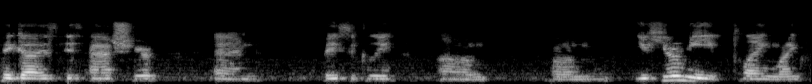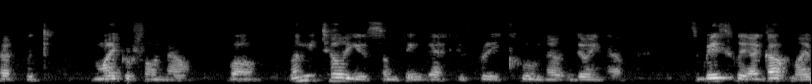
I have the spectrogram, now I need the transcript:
Hey guys, it's Ash here, and basically, um, um, you hear me playing Minecraft with microphone now. Well, let me tell you something that is pretty cool that I'm doing now. So basically, I got my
